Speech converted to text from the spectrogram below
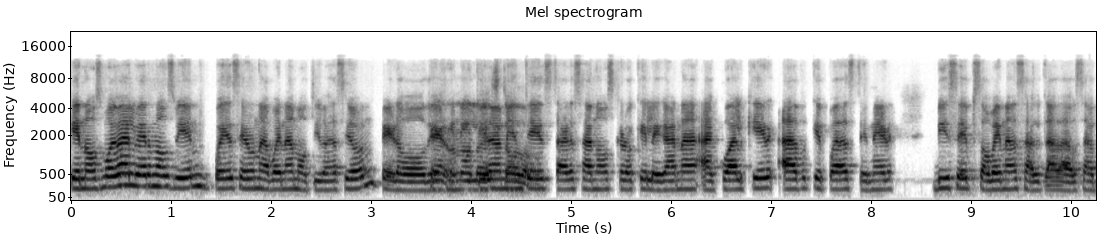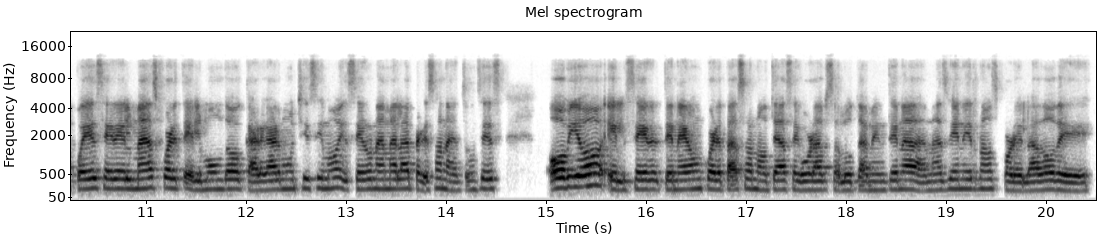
que nos mueva el vernos bien puede ser una buena motivación, pero, definitivamente estar sanos creo que le gana a cualquier ad que puedas tener bíceps o vena saltada. O sea, puede ser el más fuerte del mundo, cargar muchísimo y ser una mala persona. Entonces, Obvio, el ser, tener un cuerpazo no te asegura absolutamente nada, más bien irnos por el lado de,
